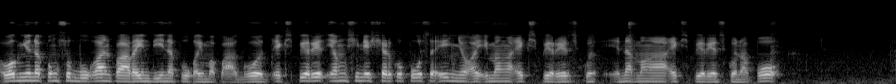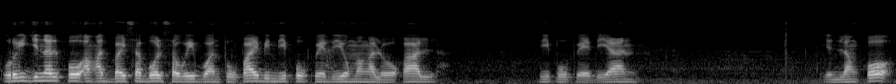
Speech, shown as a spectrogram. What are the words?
huwag nyo na pong subukan para hindi na po kayo mapagod. Experience, yung sineshare ko po sa inyo ay mga experience ko, eh, na, mga experience ko na po. Original po ang advisable sa Wave 125, hindi po pwede yung mga local. Hindi po pwede yan. Yun lang po.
